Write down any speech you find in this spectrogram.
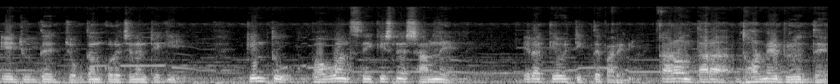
এই যুদ্ধে যোগদান করেছিলেন ঠিকই। কিন্তু ভগবান শ্রীকৃষ্ণের সামনে এরা কেউই টিকতে পারেনি। কারণ তারা ধর্মের বিরুদ্ধে,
